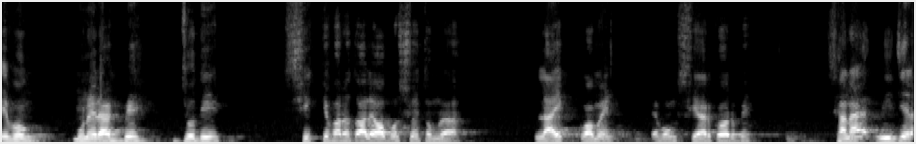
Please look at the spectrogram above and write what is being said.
এবং মনে রাখবে, যদি শিখতে পারো তাহলে অবশ্যই তোমরা লাইক, কমেন্ট এবং শেয়ার করবে। সানা নিজের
